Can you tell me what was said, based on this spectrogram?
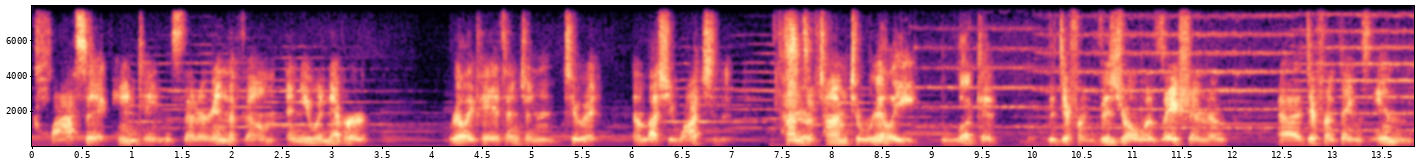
classic paintings that are in the film and you would never really pay attention to it unless you watched it tons Sure. of time to really look at the different visualization of uh, different things in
